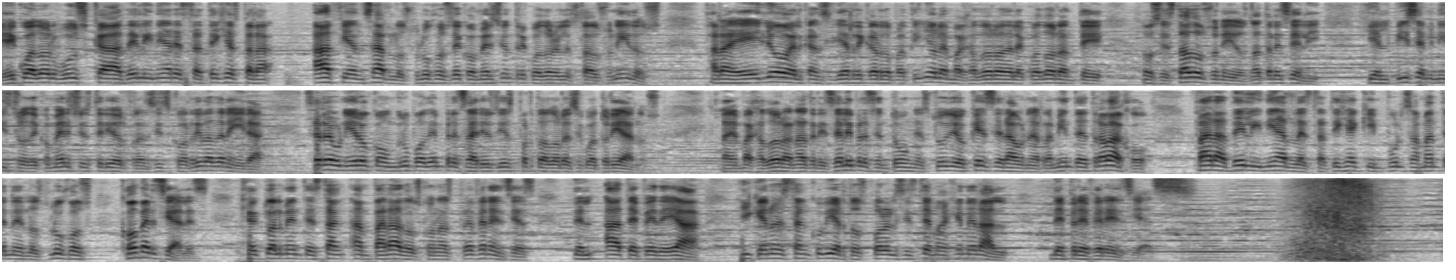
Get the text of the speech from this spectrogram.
Ecuador busca delinear estrategias para afianzar los flujos de comercio entre Ecuador y los Estados Unidos. Para ello, el canciller Ricardo Patiño, la embajadora del Ecuador ante los Estados Unidos, Natalie Celi, y el viceministro de Comercio Exterior, Francisco Rivadeneira, se reunieron con un grupo de empresarios y exportadores ecuatorianos. La embajadora Natalie Celi presentó un estudio que será una herramienta de trabajo para delinear la estrategia que impulsa mantener los flujos comerciales que actualmente están amparados con las preferencias del ATPDA y que no están cubiertos por el Sistema General de Preferencias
